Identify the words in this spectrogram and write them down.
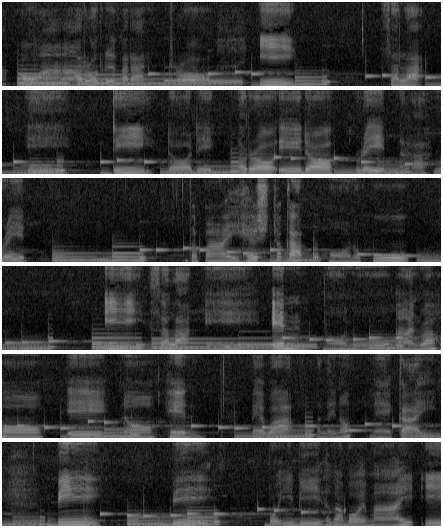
R O R R รอเรือกระดานรอ E สระ A D ดอเด็กรอ A ดอ red นะคะ red ต่อไป H เท่ากับหอนกฮูก E สระ A N นอหนู อ่านว่าฮอ A นอ hen แปลว่าอะไรเนาะแม่ไก่ B B บอ E B เท่ากับบอยไม้ E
